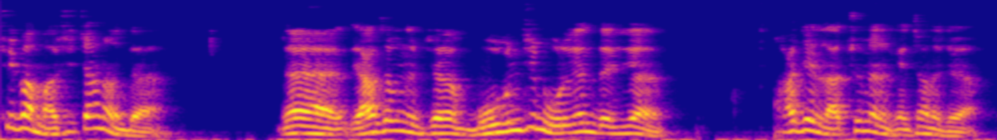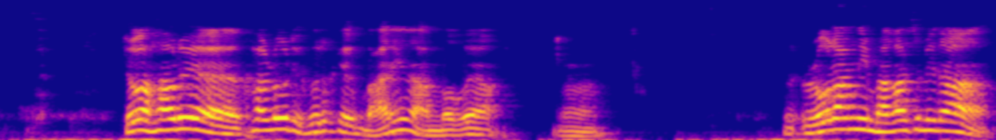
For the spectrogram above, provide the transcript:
취밥 맛있잖아, 근데. 네, 야성님 제가 뭔지 모르겠는데 이제 화질 낮추면 괜찮아져요. 저 하루에 칼로리 그렇게 많이는 안 먹어요. 어. 로랑님 반갑습니다.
